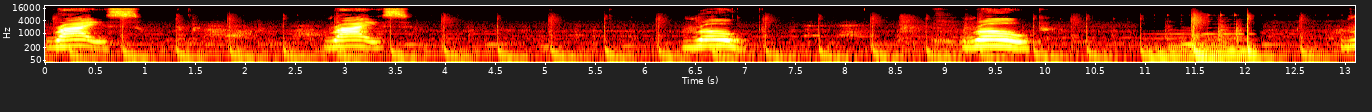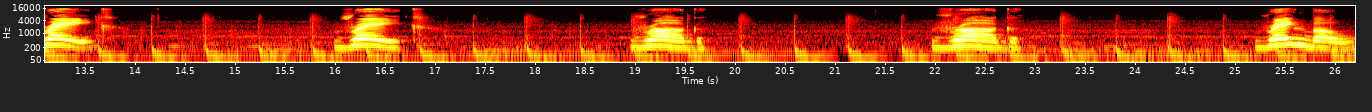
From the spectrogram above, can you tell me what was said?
rice. Rice. Rope. Rope rake. Rake. Rug. Rug. Rainbow.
